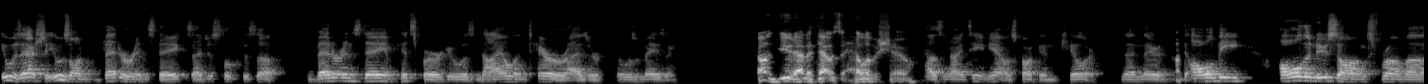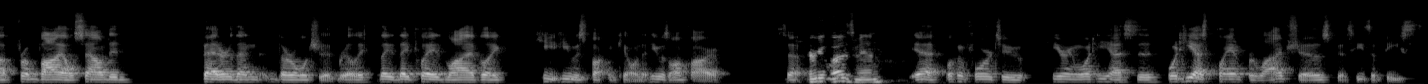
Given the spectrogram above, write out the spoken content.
It was actually it was on Veterans Day because I just looked this up. Veterans Day in Pittsburgh. It was Nile and Terrorizer. It was amazing. Oh, dude, I bet that was a hell of a show. 2019. Yeah, it was fucking killer. Then there, all the all the new songs from uh from Vile sounded better than their old shit. Really, they they played live like he he was fucking killing it. He was on fire. So sure he was, man yeah, looking forward to hearing what he has to what he has planned for live shows because he's a beast.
